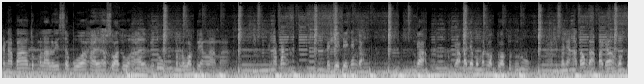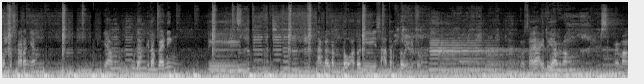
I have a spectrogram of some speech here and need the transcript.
kenapa untuk melalui sebuah hal suatu hal itu perlu waktu yang lama? Kenapa kejadiannya nggak nggak nggak pada momen waktu-waktu dulu. Nah, misalnya atau nggak pada waktu-waktu sekarang yang yang udah kita planning di tanggal tertentu atau di saat tertentu ya gitu. Menurut saya itu ya memang memang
